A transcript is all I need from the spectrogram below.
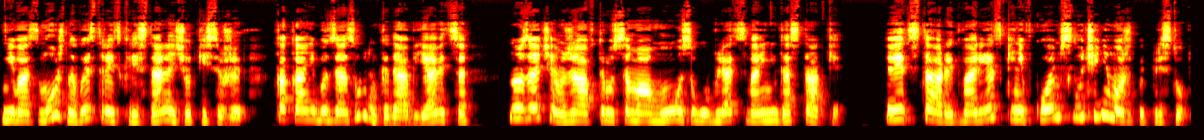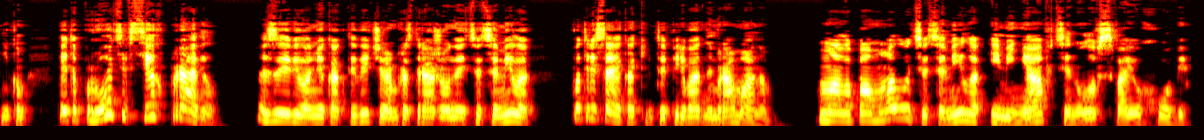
Невозможно выстроить кристально четкий сюжет. Какая-нибудь зазубринка да объявится. Но зачем же автору самому усугублять свои недостатки? Ведь старый дворецкий ни в коем случае не может быть преступником. Это против всех правил, заявила мне как-то вечером раздраженная тетя Мила, потрясая каким-то переводным романом. Мало-помалу тетя Мила и меня втянула в свое хобби.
